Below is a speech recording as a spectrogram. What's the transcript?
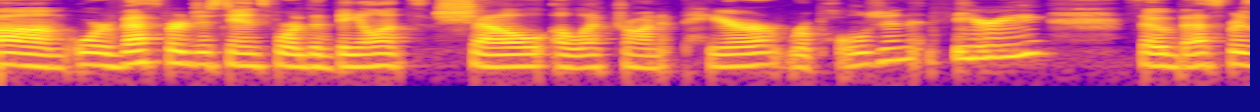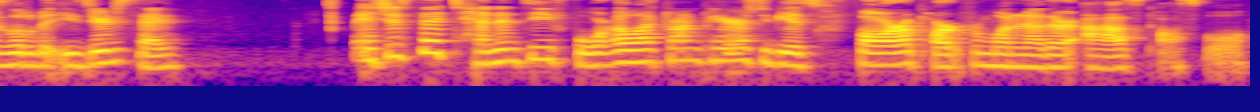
um, or VSEPR just stands for the valence shell electron pair repulsion theory. So VSEPR is a little bit easier to say. It's just the tendency for electron pairs to be as far apart from one another as possible.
